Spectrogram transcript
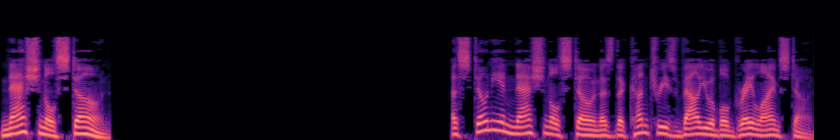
National stone Estonian national stone is the country's valuable grey limestone.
